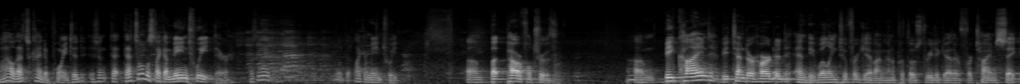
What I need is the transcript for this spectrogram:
Wow, that's kind of pointed, isn't that? That's almost like a mean tweet there, isn't that? A little bit like a mean tweet, um, but powerful truth. Um, be kind, be tenderhearted, and be willing to forgive. I'm going to put those three together for time's sake.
